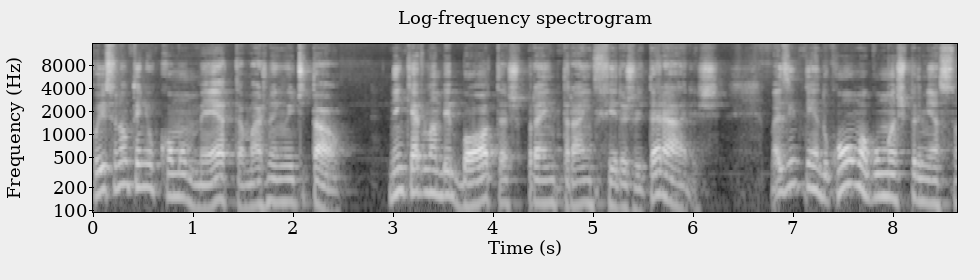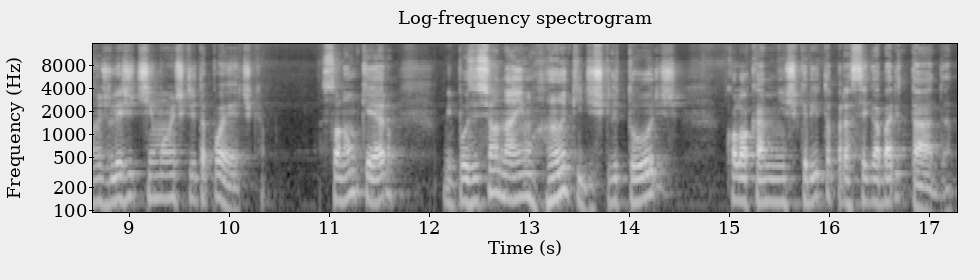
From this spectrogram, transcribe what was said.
Por isso, não tenho como meta mais nenhum edital. Nem quero lamber botas para entrar em feiras literárias, mas entendo como algumas premiações legitimam a escrita poética. Só não quero me posicionar em um ranking de escritores, colocar minha escrita para ser gabaritada.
